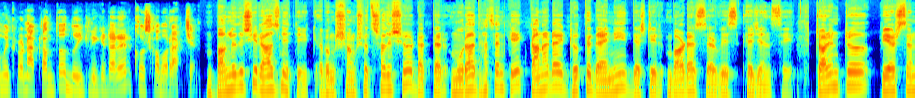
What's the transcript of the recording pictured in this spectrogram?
অমিক্রন আক্রান্ত দুই ক্রিকেটারের খোঁজ খবর রাখছেন। বাংলাদেশি রাজনীতিক এবং সংসদ সদস্য ডাক্তার মুরাদ হাসানকে কানাডায় ঢুকতে দেয়নি দেশটির border service agency. Toronto Pearson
